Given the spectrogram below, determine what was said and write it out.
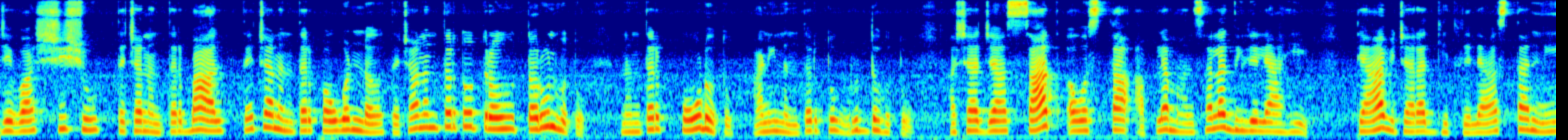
जेव्हा शिशु त्याच्यानंतर बाल त्याच्यानंतर पौगंड त्याच्यानंतर तो त्र तरुण होतो. नंतर पोड होतो आणि नंतर तो वृद्ध होतो. अशा ज्या सात अवस्था आपल्या माणसाला दिलेल्या आहे त्या विचारात घेतलेल्या असताना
